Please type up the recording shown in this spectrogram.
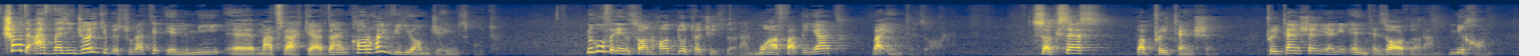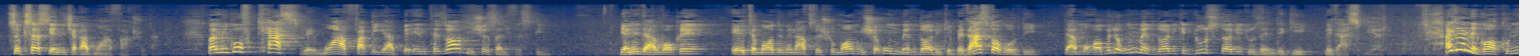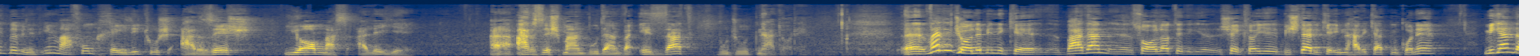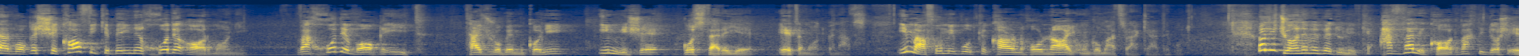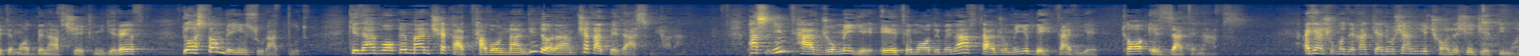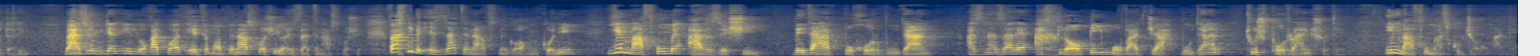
شاید اولین جایی که به صورت علمی مطرح کردن کارهای ویلیام جیمز بود. می‌گفت انسان ها دو تا چیز دارن موفقیت و انتظار. success و pretension pretension یعنی انتظار دارم می‌خوام. سکسس یعنی چقدر موفق شدم. و می‌گفت کسر موفقیت به انتظار میشه self-esteem یعنی در واقع اعتماد به نفس شما میشه اون مقداری که به دست آوردی در مقابل اون مقداری که دوست داری تو زندگی به دست بیاری. اگر نگاه کنید ببینید این مفهوم خیلی توش ارزش یا مسئله ارزشمند بودن و عزت وجود نداره. ولی جالب اینه که بعدا سوالات دیگه شکلهای بیشتری که این حرکت می‌کنه میگن در واقع شکافی که بین خود آرمانی و خود واقعیت تجربه می‌کنی این میشه گستره اعتماد به نفس. این مفهومی بود که کارن هورنای اون رو مطرح کرده بود. ولی جالبه بدونید که اول کار وقتی داشت اعتماد به نفس شکل می‌گرفت داستان به این صورت بود که در واقع من چقدر توانمندی دارم چقدر به دست میارم. پس این ترجمه اعتماد به نفس ترجمه بهتریه تا عزت نفس. اگر شما دقت کرده باشید یه چالش جدی ما داریم. بعضی میگن این لغت باید اعتماد به نفس باشه یا عزت نفس باشه. وقتی به عزت نفس نگاه می‌کنیم یه مفهوم ارزشی به درد بخور بودن از نظر اخلاقی موجه بودن توش پررنگ شده. این مفهوم از کجا اومده؟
